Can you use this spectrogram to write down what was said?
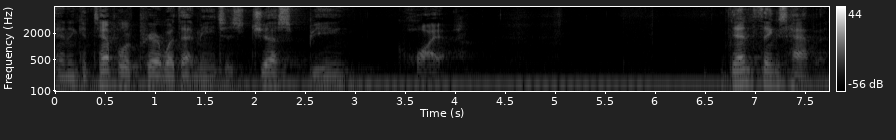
And in contemplative prayer, what that means is just being quiet then things happen.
